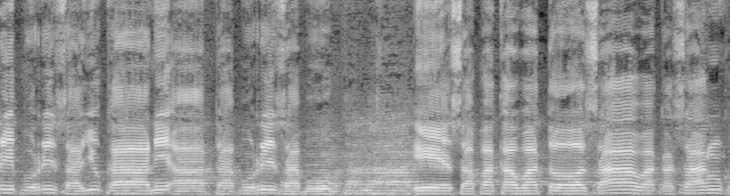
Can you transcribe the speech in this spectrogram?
ริปุริสายุคานิอาตตปุริสบุคเอสภะคะวะโตสาวกสังโฆ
